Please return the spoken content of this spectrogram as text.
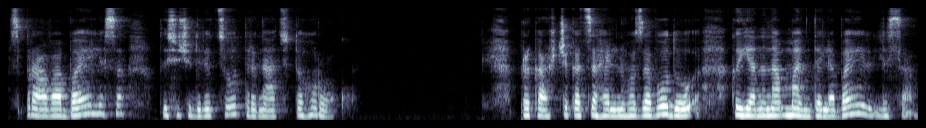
справа Бейліса 1913 року. Приказчика цегельного заводу киянина Менделя Бейліса,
